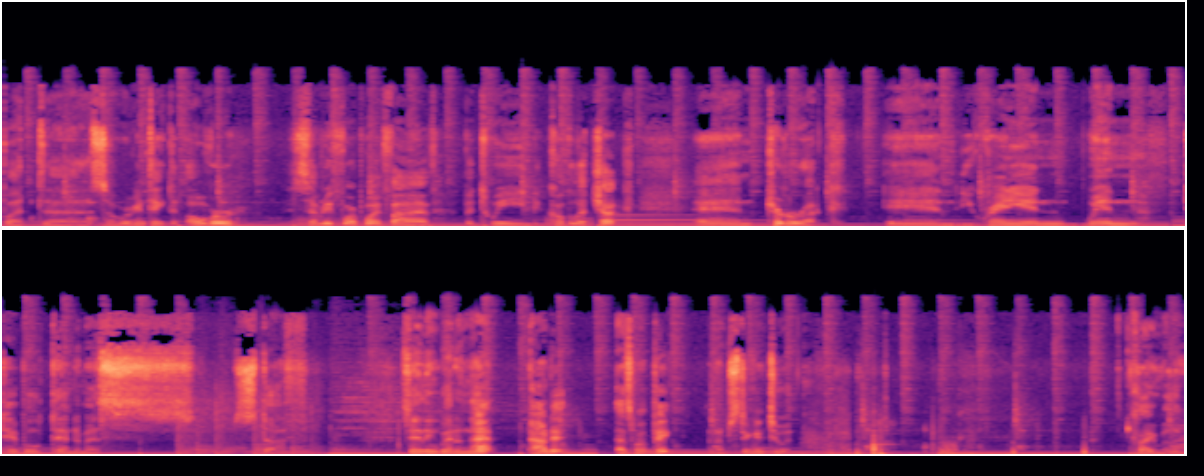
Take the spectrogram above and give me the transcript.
but uh, so we're going to take the over 74.5 between Kovalchuk and Turturuk in the Ukrainian win table tennis stuff. Say anything better than that? Pound it. That's my pick, and I'm sticking to it. Call your mother.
